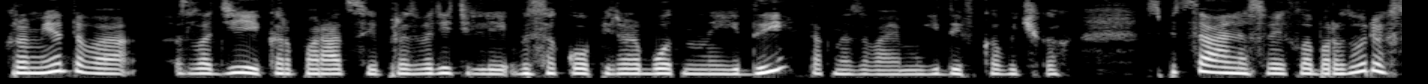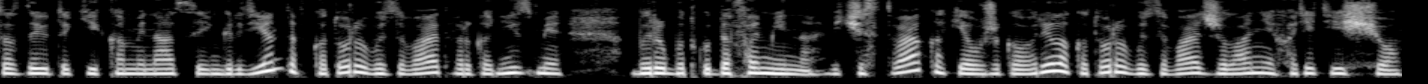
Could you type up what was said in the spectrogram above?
Кроме этого, злодеи корпорации производителей высокопереработанной еды, так называемой еды в кавычках, специально в своих лабораториях создают такие комбинации ингредиентов, которые вызывают в организме выработку дофамина, вещества, как я уже говорила, которые вызывают желание хотеть еще.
